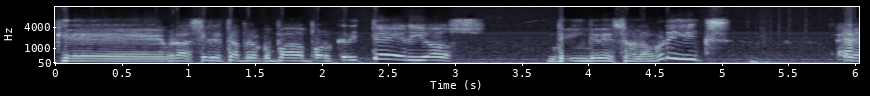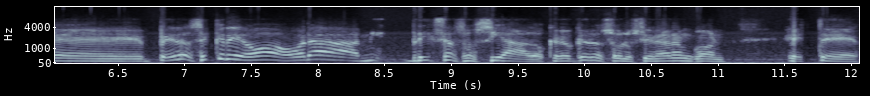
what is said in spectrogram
que Brasil está preocupado por criterios de ingreso a los BRICS, eh, pero se creó ahora BRICS asociados, creo que lo solucionaron con este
